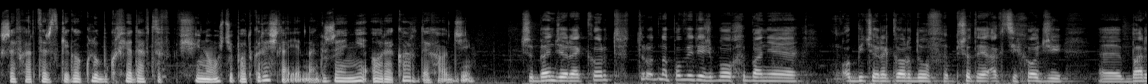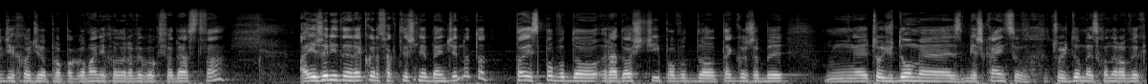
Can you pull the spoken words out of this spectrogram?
Szef harcerskiego klubu krwiodawców w Świnoujściu podkreśla jednak, że nie o rekordy chodzi. Czy będzie rekord? Trudno powiedzieć, bo chyba nie o bicie rekordów przy tej akcji chodzi. E, Bardziej chodzi o propagowanie honorowego krwiodawstwa. A jeżeli ten rekord faktycznie będzie, no to to jest powód do radości i powód do tego, żeby mm, czuć dumę z mieszkańców, czuć dumę z honorowych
